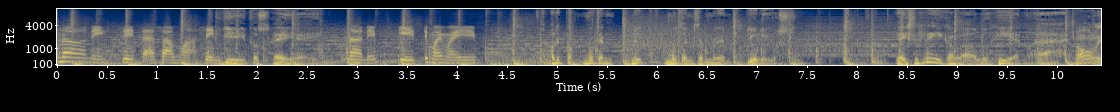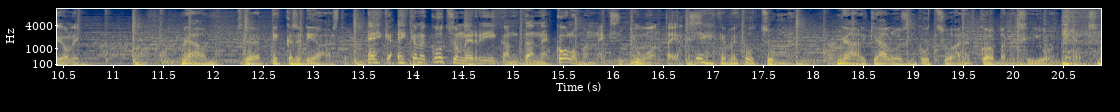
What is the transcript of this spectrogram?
No niin, siitä samaa sinne. Kiitos, hei hei. No niin, kiitti, moi moi. Olipa muuten, nyt muuten semmoinen Julius. Eikö Riikalla ollut hieno ääni? Oli, oli. Nämä on se pikkasen ihastunut. Ehkä, ehkä me kutsumme Riikan tänne kolmanneksi juontajaksi. Ehkä me kutsumme. Minä ainakin haluaisin kutsua hänet kolmanneksi juontajaksi.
